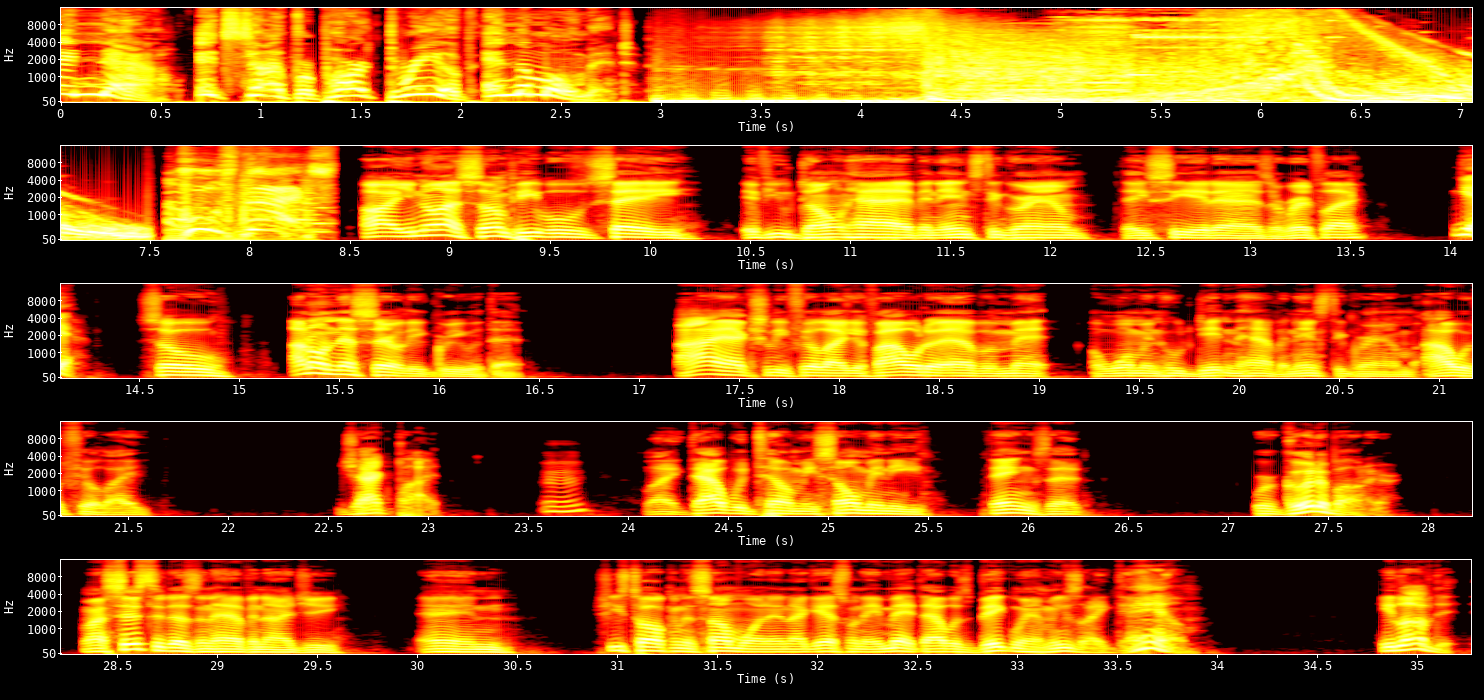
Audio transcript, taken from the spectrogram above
And now it's time for part three of In the Moment. Who's next? Uh, you know how some people say if you don't have an Instagram, they see it as a red flag? Yeah. So I don't necessarily agree with that. I actually feel like if I would have ever met a woman who didn't have an Instagram, I would feel like jackpot. Mhm. Like that would tell me so many things that were good about her. My sister doesn't have an IG, and she's talking to someone, and I guess when they met, that was big with him. He's like, damn, he loved it,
